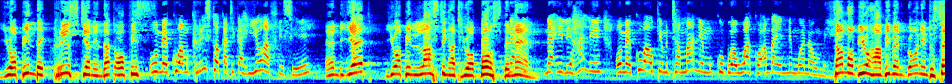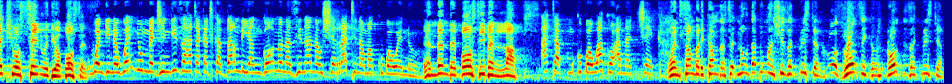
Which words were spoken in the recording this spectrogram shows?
You have been the Christian in that office, umekuwa mkristo katika hiyo afisi and yet you have been lusting at your boss, the na, man. na ili hali umekuwa ukimtamani mkubwa wako ambaye ni mwanaume Some of you have even gone into sexual sin with your bosses. wengine wenyu mmejiingiza hata katika dhambi ya ngono na zinaa na usherati na makubwa wenu And then the boss even laughs. hata mkubwa wako anacheka When somebody comes and says, No, that woman, she's a Christian. Rose, Rose, Rose is a Christian.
